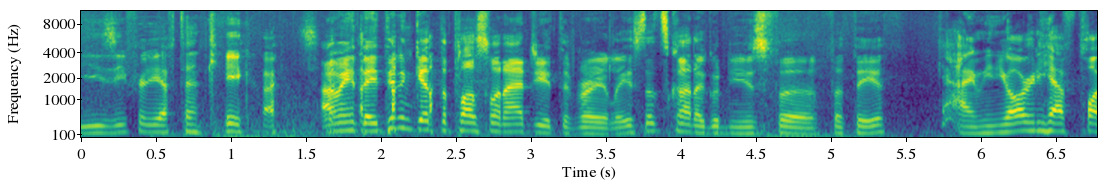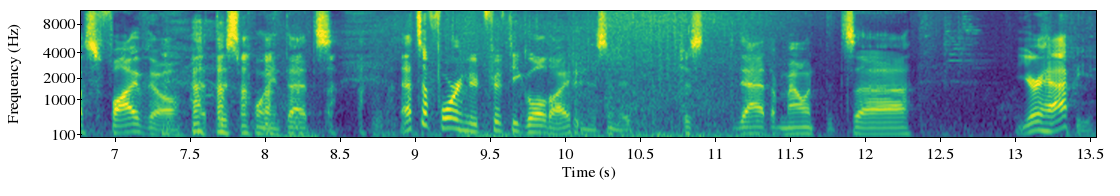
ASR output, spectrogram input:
Easy for the F10K guys. I mean, they didn't get the plus one agi at the very least. That's kind of good news for, for Theath. Yeah, I mean, you already have plus five though. At this point, that's that's a 450 gold item, isn't it? Just that amount. It's uh, you're happy.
